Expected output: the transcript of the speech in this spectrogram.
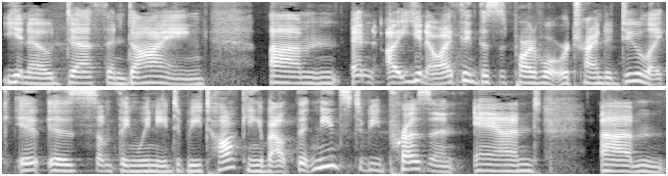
you know, death and dying. Um, and uh, you know, I think this is part of what we're trying to do. Like, it is something we need to be talking about that needs to be present. And um,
